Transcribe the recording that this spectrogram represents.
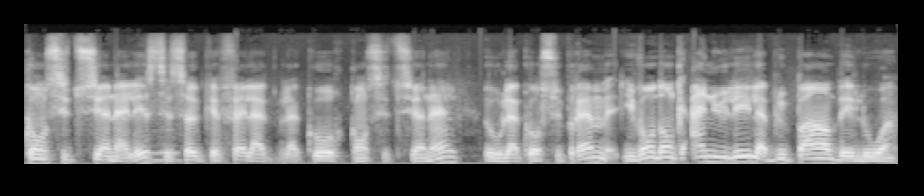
constitutionnaliste, c'est ça que fait la, Cour constitutionnelle ou la Cour suprême. Ils vont donc annuler la plupart des lois.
